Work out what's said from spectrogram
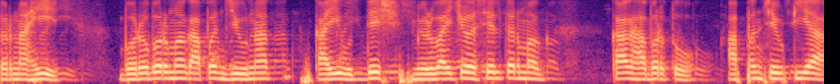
तर नाही. बरोबर मग आपण जीवनात काही उद्देश मिळवायचे असेल तर मग का घाबरतो? आपण शेवटी या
